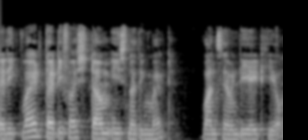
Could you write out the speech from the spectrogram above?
the required 31st term is nothing but 178 here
